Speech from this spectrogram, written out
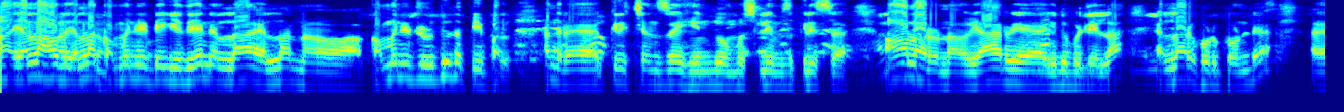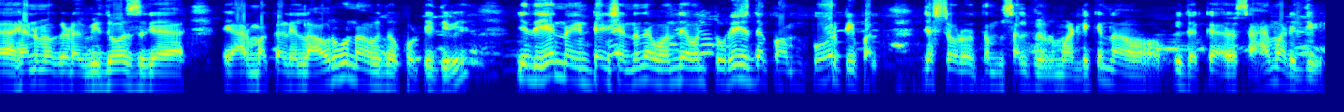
ಹಾ ಎಲ್ಲ ಹೌದು ಎಲ್ಲ ಕಮ್ಯುನಿಟಿ ಇದೇನೆಲ್ಲ ಎಲ್ಲ ನಾವು ಕಮ್ಯುನಿಟಿ ಟು ದ ಪೀಪಲ್ ಅಂದ್ರೆ ಕ್ರಿಶ್ಚಿಯನ್ಸ್ ಹಿಂದೂ ಮುಸ್ಲಿಮ್ಸ್ ಕ್ರಿಸ್ ಆಲ್ ಅವರು ನಾವು ಯಾರಿಗೆ ಇದು ಬಿಡ್ಲಿಲ್ಲ ಎಲ್ಲಾರು ಹುಡ್ಕೊಂಡೆ ಹೆಣ್ಮಕ್ಳ ವಿಧೋಸ್ಗೆ ಯಾರ ಮಕ್ಕಳಿಲ್ಲ ಅವ್ರಿಗೂ ನಾವು ಇದು ಕೊಟ್ಟಿದ್ದೀವಿ. ಇದು ಏನು ಇಂಟೆನ್ಷನ್ ಅಂದ್ರೆ ಒಂದೇ ಒಂದು tourist reach the poor people just ಅವರು ತಮ್ಮ ಸೆಲ್ಫ್ ಮಾಡ್ಲಿಕ್ಕೆ ನಾವು ಇದಕ್ಕೆ ಸಹಾಯ ಮಾಡಿದ್ದೀವಿ.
